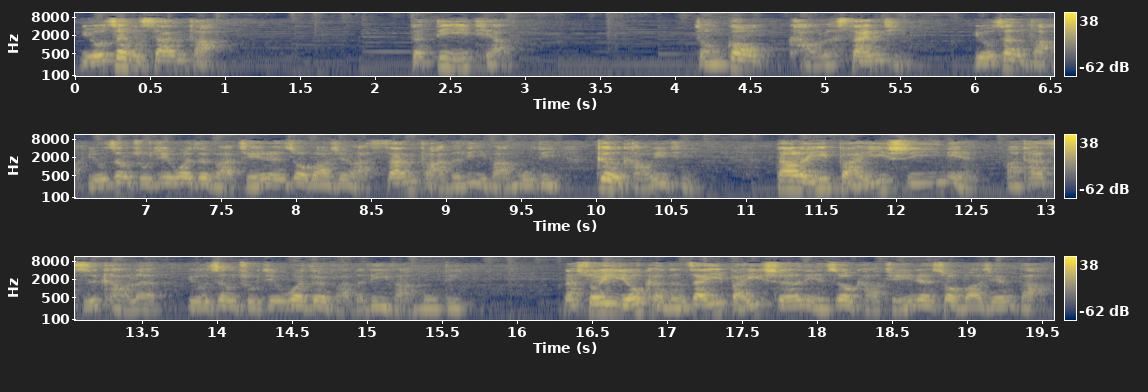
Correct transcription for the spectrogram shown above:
邮政三法的第一条，总共考了三题，邮政法、邮政储金汇兑法、简易人寿保险法三法的立法目的各考一题。到了一百一十一年啊，他只考了邮政储金汇兑法的立法目的，那所以有可能在一百一十二年之后考简易人寿保险法，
